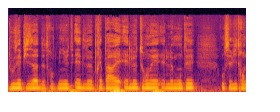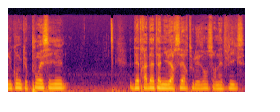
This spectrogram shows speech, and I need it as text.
12 épisodes de 30 minutes et de le préparer et de le tourner et de le monter, on s'est vite rendu compte que pour essayer d'être à date anniversaire tous les ans sur Netflix,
